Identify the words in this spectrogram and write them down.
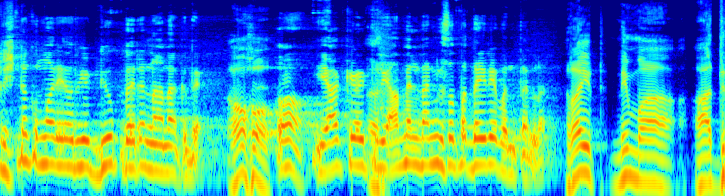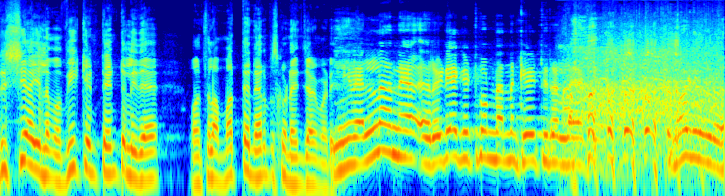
ಕೃಷ್ಣಕುಮಾರಿ ಅವರಿಗೆ ಡ್ಯೂಪ್ ಬೇರೆ ನಾನು ಹಾಕಿದೆ. ಓಹೋ. ಯಾಕೆ ಹೇಳ್ತೀರಿ? ಆಮೇಲೆ ನನಗೆ ಸ್ವಲ್ಪ ಧೈರ್ಯ ಬಂತಲ್ಲ. ರೈಟ್. ನಿಮ್ಮ ಆ ದೃಶ್ಯ ಇಲ್ಲಮ್ಮ ವೀಕೆಂಡ್ ಟೆಂಟ್ ಅಲ್ಲಿ ಇದೆ. ಒಂದ್ಸಲ ಮತ್ತೆ ನೆನಪಿಸ್ಕೊಂಡು ಎಂಜಾಯ್ ಮಾಡಿ. ನೀವೆಲ್ಲ ರೆಡಿಯಾಗಿ ಇಟ್ಕೊಂಡು ನನ್ನ ಕೇಳ್ತಿರಲ್ಲ ಯಾಕೆ? ನೋಡಿ ಇವ್ರು.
